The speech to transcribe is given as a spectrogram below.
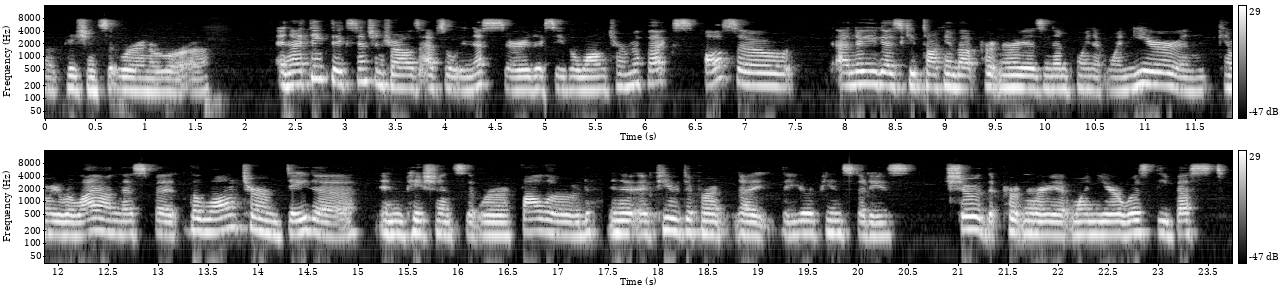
uh, patients that were in Aurora. And I think the extension trial is absolutely necessary to see the long term effects. Also, I know you guys keep talking about proteinuria as an endpoint at one year and can we rely on this, but the long term data in patients that were followed in a, a few different uh, the European studies showed that proteinuria at one year was the best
